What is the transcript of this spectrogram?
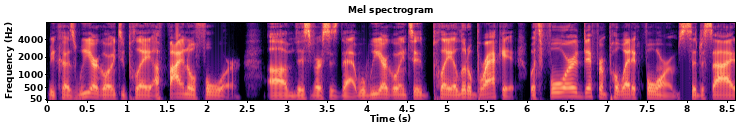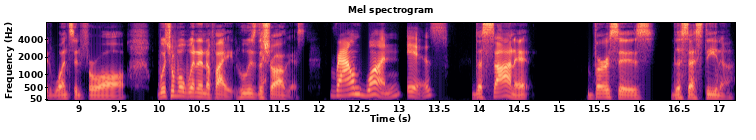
because we are going to play a final four. Um, this versus that, where we are going to play a little bracket with four different poetic forms to decide once and for all which one will win in a fight. Who is the Yeah. strongest? round one is The sonnet versus the sestina.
